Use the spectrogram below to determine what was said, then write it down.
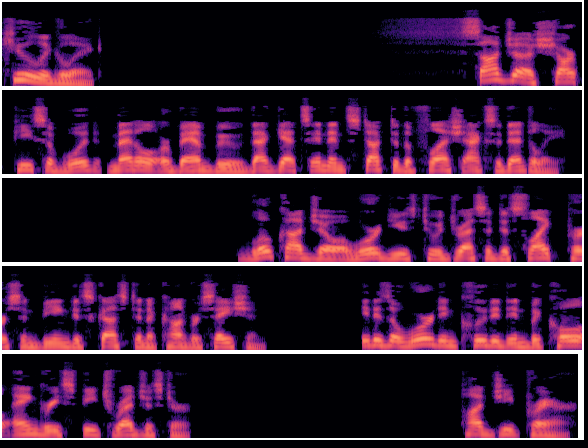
Kuliglig. Saja a sharp piece of wood, metal or bamboo that gets in and stuck to the flesh accidentally. Lokajo a word used to address a disliked person being discussed in a conversation. It is a word included in Bicol Angry Speech Register. Paji prayer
